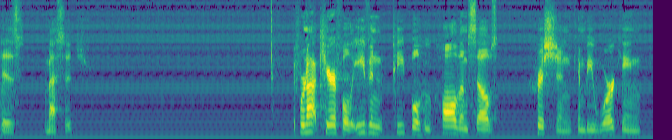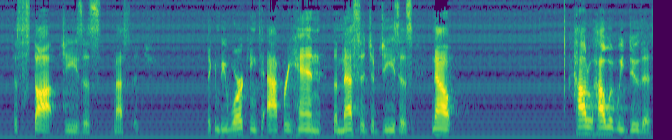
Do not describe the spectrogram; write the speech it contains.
his message. If we're not careful, even people who call themselves Christian can be working to stop Jesus' message. They can be working to apprehend the message of Jesus. Now, how, how would we do this?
